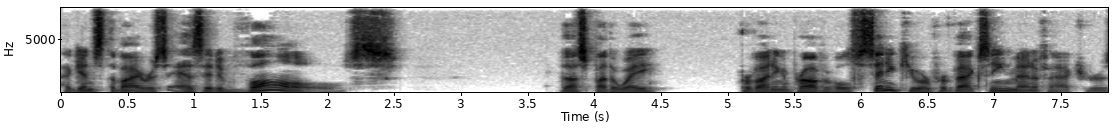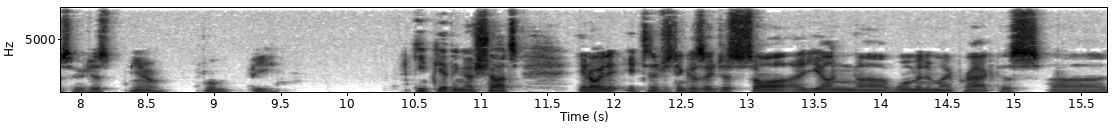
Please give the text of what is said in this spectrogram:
against the virus as it evolves. Thus, by the way, providing a profitable sinecure for vaccine manufacturers who just, you know, will be keep giving us shots. You know, it, it's interesting because I just saw a young uh, woman in my practice. Uh,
